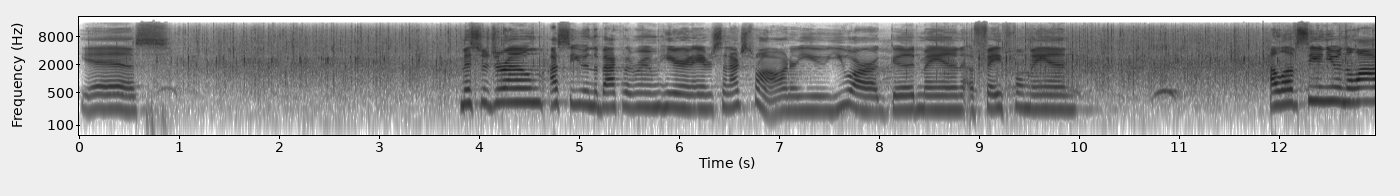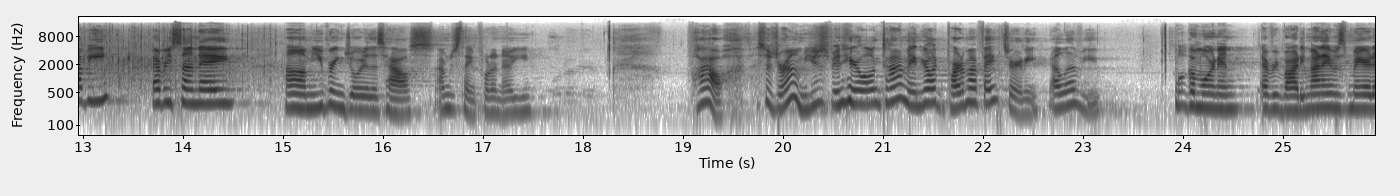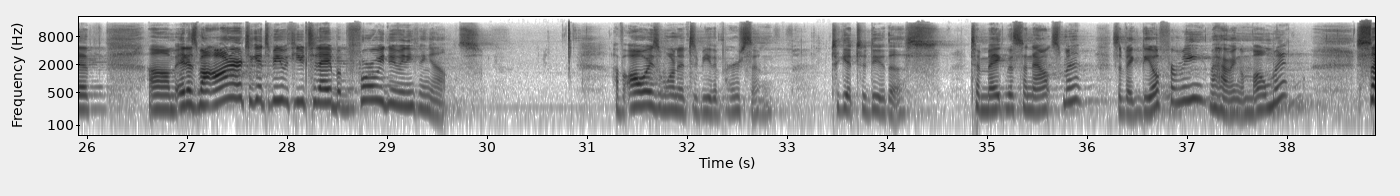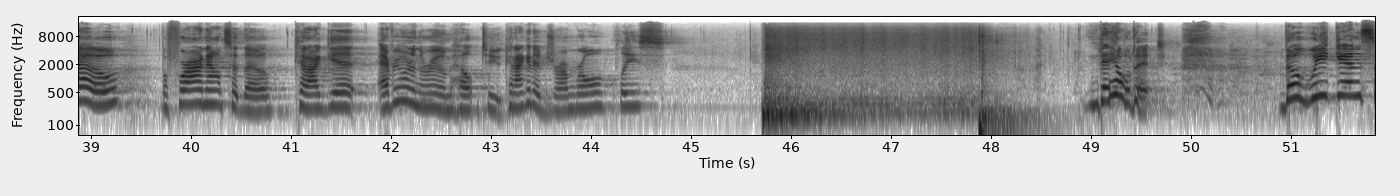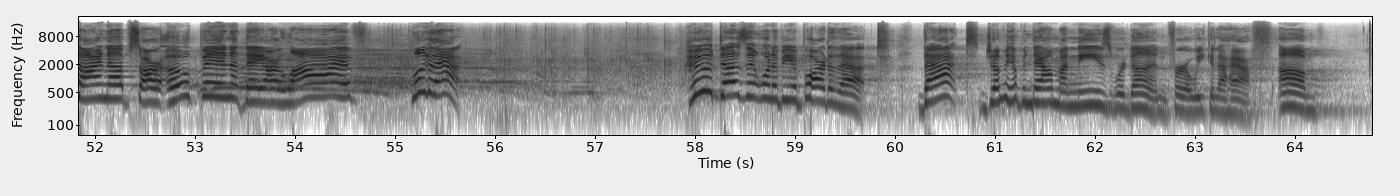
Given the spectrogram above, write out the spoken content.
Yes. Mr. Jerome, I see you in the back of the room here in Anderson. I just want to honor you. You are a good man, a faithful man. I love seeing you in the lobby every Sunday. Um, you bring joy to this house. I'm just thankful to know you. Wow, Mr. Jerome, you've just been here a long time, man. You're like part of my faith journey. I love you. Well, good morning, everybody. My name is Meredith. Um, it is my honor to get to be with you today, but before we do anything else, I've always wanted to be the person to get to do this, to make this announcement. It's a big deal for me. I'm having a moment. So, before I announce it though, can I get everyone in the room help too? Can I get a drum roll, please? Nailed it. The weekend signups are open, they are live. Look at that. Who doesn't want to be a part of that? That, jumping up and down, my knees were done for a week and a half. Um,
